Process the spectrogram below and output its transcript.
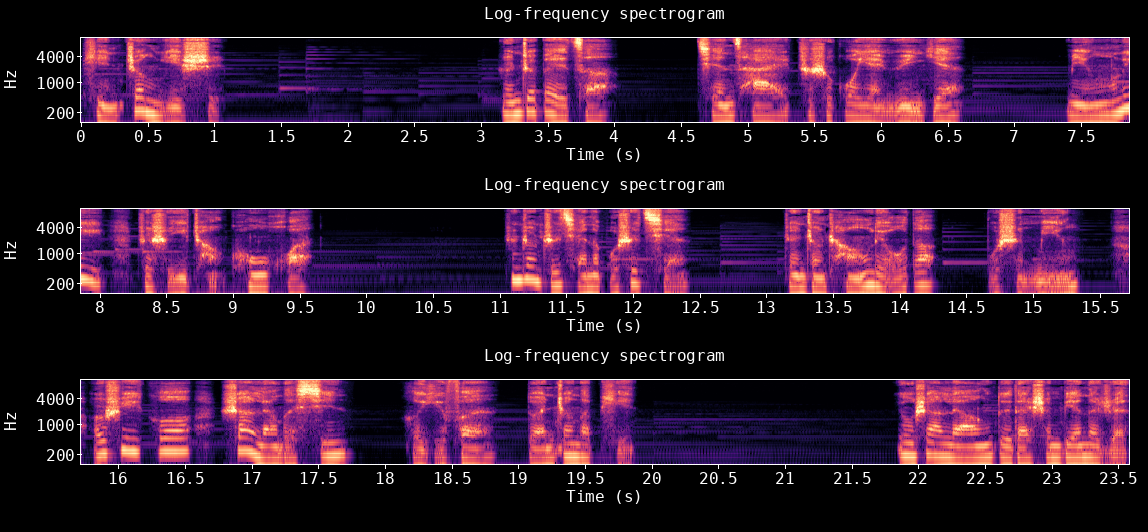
品正一世。人这辈子，钱财只是过眼云烟，名利只是一场空欢。真正值钱的不是钱，真正长留的。不是名，而是一颗善良的心和一份端正的品。用善良对待身边的人，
